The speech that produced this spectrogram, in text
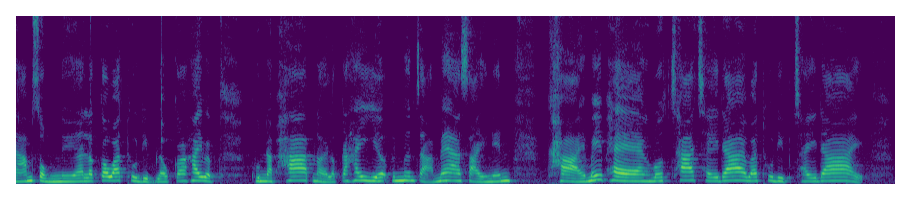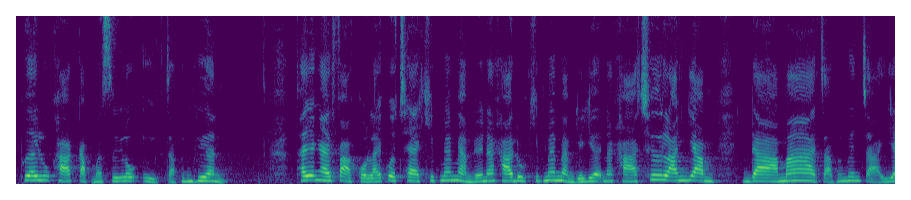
น้ำสมเนื้อ แล้วก็วัตถุดิบแล้วก็ให้แบบคุณภาพหน่อยแล้วก็ให้เยอะเพื่อนๆจ๋าแม่อาศัยเน้น ขายไม่แพงรสชาติใช้ได้ วัตถุดิบใช้ได้ เพื่อให้ลูกค้ากลับมาซื้อเราอีกจากเพื่อนๆ ถ้ายังไงฝากกดไลค์กดแชร์คลิปแม่แหม่มด้วยนะคะ ดูคลิปแม่แหม่มเยอะๆนะคะ ชื่อร้านยำดาม่าจากเพื่อนๆจ๋าย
